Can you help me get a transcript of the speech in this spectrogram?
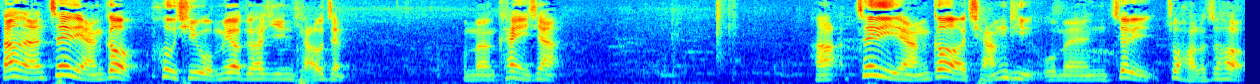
当然这两个后期我们要对它进行调整，我们看一下。好，这两个墙体我们这里做好了之后，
